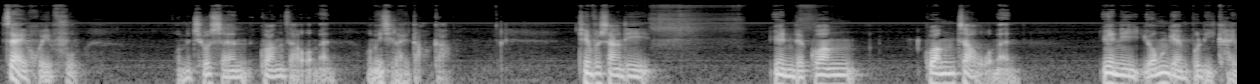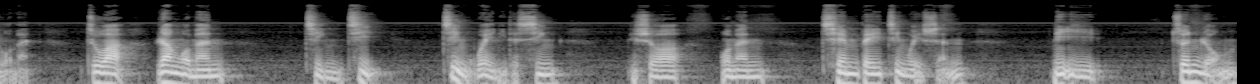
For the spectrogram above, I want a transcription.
再恢复。我们求神光照我们，我们一起来祷告。天父上帝，愿你的光光照我们，愿你永远不离开我们。主啊，让我们谨记敬畏你的心。你说我们谦卑敬畏神，你以尊荣、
